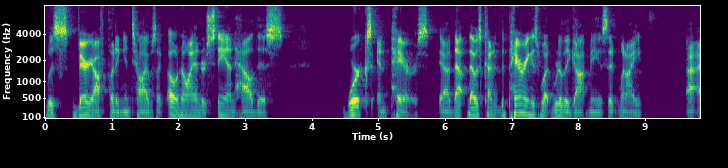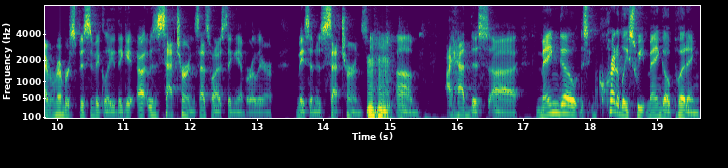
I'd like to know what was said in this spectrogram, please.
was very off putting until I was like, oh no, I understand how this works and pairs. Yeah, that that was kind of the pairing is what really got me. Is that when I I, remember specifically they get uh, it was Sauternes. That's what I was thinking of earlier. Mason it was Sauternes. Mm-hmm. Um, I had this uh, mango, this incredibly sweet mango pudding.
